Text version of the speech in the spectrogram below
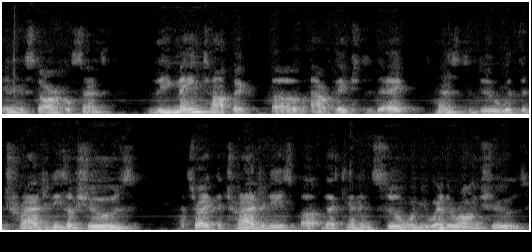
in a historical sense. The main topic of our page today has to do with the tragedies of shoes. That's right, the tragedies uh, that can ensue when you wear the wrong shoes.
